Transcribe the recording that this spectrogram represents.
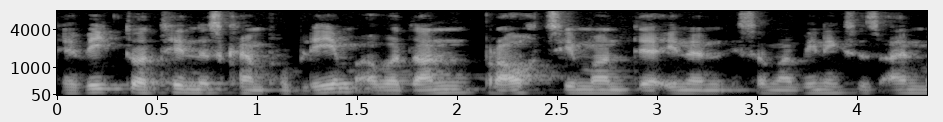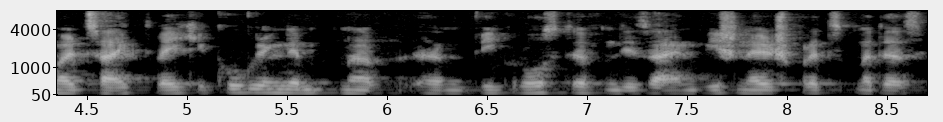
Der Weg dorthin ist kein Problem, aber dann braucht es jemand, der ihnen, ich sag mal, wenigstens einmal zeigt, welche Kugeln nimmt man, ähm, wie groß dürfen die sein, wie schnell spritzt man das,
